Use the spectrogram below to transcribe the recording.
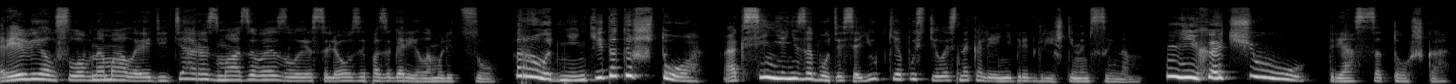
Ревел, словно малое дитя, размазывая злые слезы по загорелому лицу. «Родненький, да ты что?» Аксинья, не заботясь о юбке, опустилась на колени перед Гришкиным сыном. «Не хочу!» — трясся Тошка.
